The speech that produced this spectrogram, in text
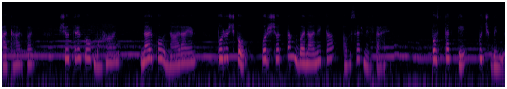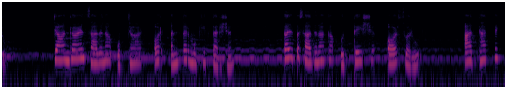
आधार पर शुद्र को महान, नर को नारायण, पुरुष को पुरुषोत्तम बनाने का अवसर मिलता है। पुस्तक के कुछ बिंदु। चांद्रायण साधना उपचार और अंतर्मुखी दर्शन। कल्प साधना का उद्देश्य और स्वरूप। आध्यात्मिक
